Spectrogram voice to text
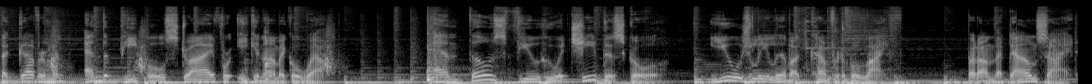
the government and the people strive for economical wealth. And those few who achieve this goal usually live a comfortable life. But on the downside,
